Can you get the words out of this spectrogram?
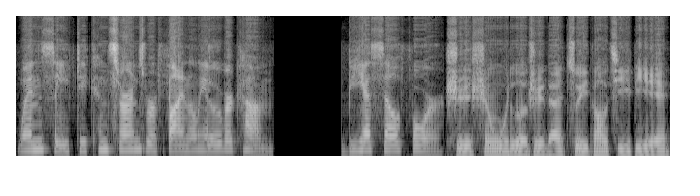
when safety concerns were finally overcome. BSL-4是生物遏制的最高级别。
